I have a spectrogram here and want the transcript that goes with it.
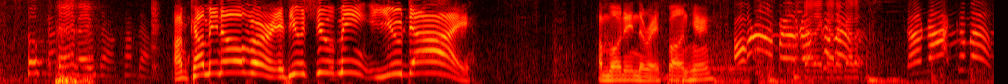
so panicked. I'm coming over. If you shoot me, you die. I'm loading the wraith ball in here. Hold on, bro. Don't Got it, come got it, out. got it. Do not come out.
